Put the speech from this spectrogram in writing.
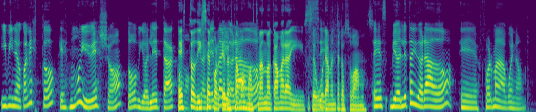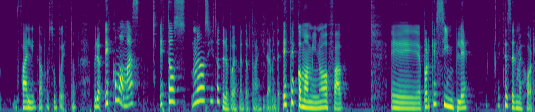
y vino con esto, que es muy bello, todo violeta. como Esto dice violeta porque lo estamos mostrando a cámara y seguramente lo subamos. Es violeta y dorado, eh, forma, bueno, fálica, por supuesto. Pero es como más. Estos. No, sí, esto te lo puedes meter tranquilamente. Este es como mi nuevo fab. Eh, porque es simple. Este es el mejor.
